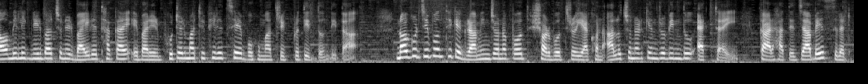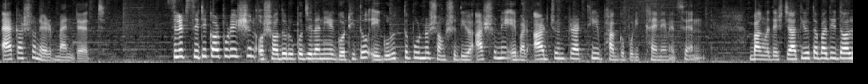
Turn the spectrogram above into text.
আওয়ামী লীগ নির্বাচনের বাইরে থাকায় এবারের ভোটের মাঠে ফিরেছে বহুমাত্রিক প্রতিদ্বন্দ্বিতা। নগর জীবন থেকে গ্রামীণ জনপদ, সর্বত্রই এখন আলোচনার কেন্দ্রবিন্দু একটাই, কার হাতে যাবে সিলেট এক আসনের ম্যান্ডেট? সিলেট সিটি কর্পোরেশন ও সদর উপজেলা নিয়ে গঠিত এই গুরুত্বপূর্ণ সংসদীয় আসনে এবার আটজন প্রার্থী ভাগ্য পরীক্ষায় নেমেছেন। বাংলাদেশ জাতীয়তাবাদী দল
